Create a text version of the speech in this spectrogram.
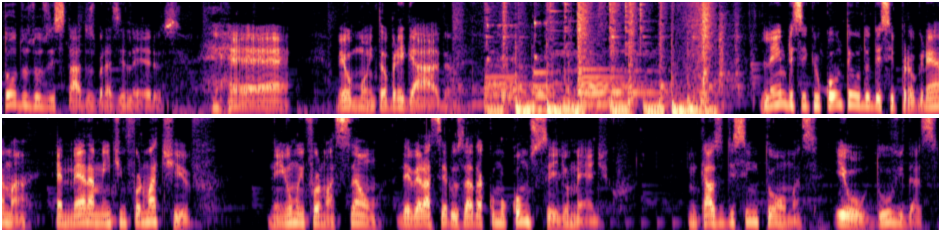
todos os estados brasileiros. É, meu muito obrigado. Lembre-se que o conteúdo desse programa é meramente informativo. Nenhuma informação deverá ser usada como conselho médico. Em caso de sintomas e ou dúvidas,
